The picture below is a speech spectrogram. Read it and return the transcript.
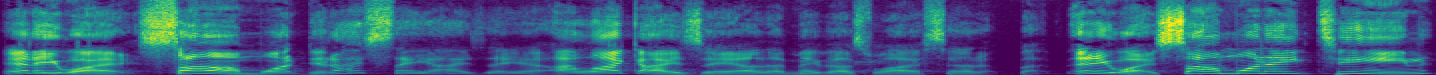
Anyway, Psalm one. Did I say Isaiah? I like Isaiah. That maybe that's why I said it. But anyway, Psalm 118,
